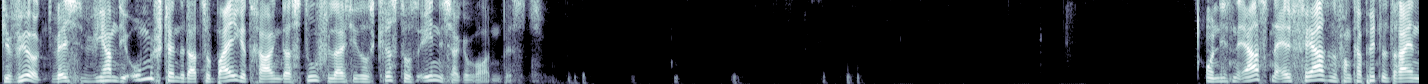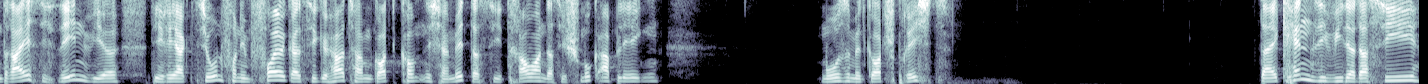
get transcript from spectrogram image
gewirkt? Welch, wie haben die Umstände dazu beigetragen, dass du vielleicht Jesus Christus ähnlicher geworden bist? Und in diesen ersten elf Versen von Kapitel 33 sehen wir die Reaktion von dem Volk, als sie gehört haben, Gott kommt nicht mehr mit, dass sie trauern, dass sie Schmuck ablegen. Mose mit Gott spricht. Da erkennen sie wieder, dass sie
